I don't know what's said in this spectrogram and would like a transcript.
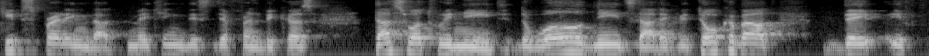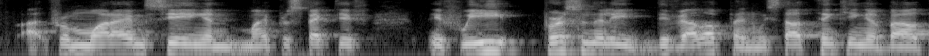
keep spreading that, making this difference because that's what we need. The world needs that. If we talk about the, if uh, from what I'm seeing and my perspective, if we personally develop and we start thinking about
